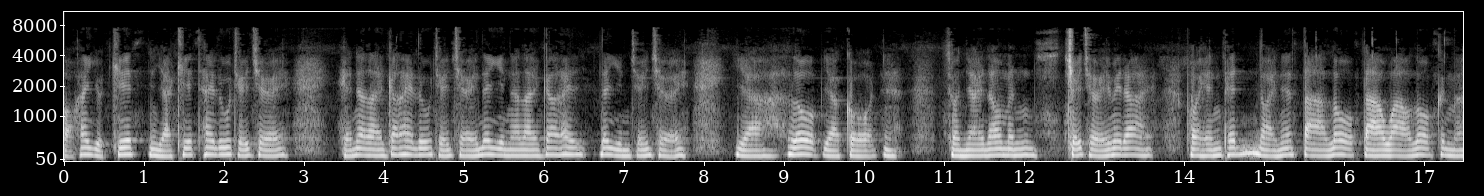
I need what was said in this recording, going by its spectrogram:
บอกให้หยุดคิด อย่าคิดให้รู้เฉยๆเห็นอะไรก็ให้รู้เฉยๆได้ยินอะไรก็ให้ได้ยินเฉยๆอย่าโลภอย่าโกรธส่วนใหญ่เรามันเฉยๆไม่ได้ พอเห็นเพชรหน่อยเนี่ยตาโลภตาวาวโลภขึ้นมา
